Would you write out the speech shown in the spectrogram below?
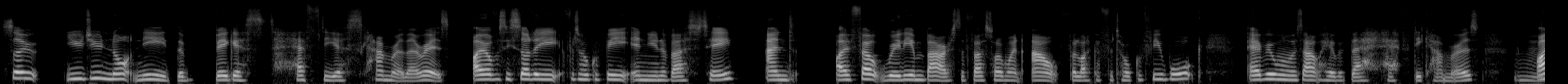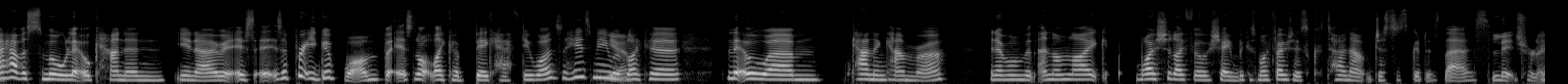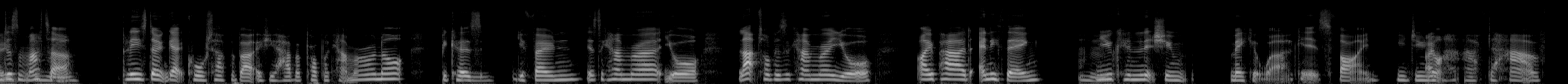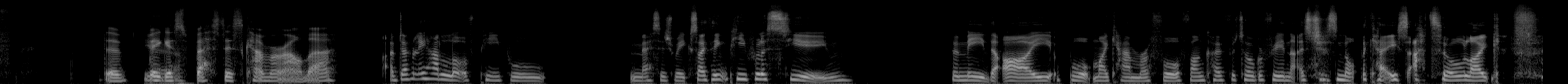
So you do not need the biggest, heftiest camera there is. I obviously study photography in university, and I felt really embarrassed the first time I went out for like a photography walk. Everyone was out here with their hefty cameras. Mhm. I have a small little Canon, you know, it's it's a pretty good one, but it's not like a big hefty one. So here's me Yeah. with like a little um Canon camera and everyone with and I'm like, why should I feel ashamed because my photos could turn out just as good as theirs. Literally. It doesn't matter. Please don't get caught up about if you have a proper camera or not because Mm. your phone is a camera, your laptop is a camera, your iPad, anything, Mhm. you can literally make it work. It's fine. You do not ha- have to have the Yeah. biggest, bestest camera out there. I've definitely had a lot of people message me because I think people assume for me that I bought my camera for Funko photography, and that is just not the case at all. Like,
